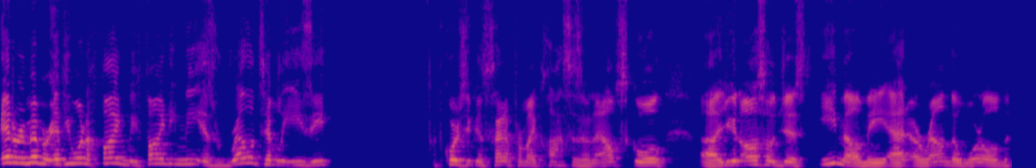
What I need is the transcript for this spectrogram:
and remember, if you want to find me, finding me is relatively easy. Of course, you can sign up for my classes on Outschool. Uh, you can also just email me at around the world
